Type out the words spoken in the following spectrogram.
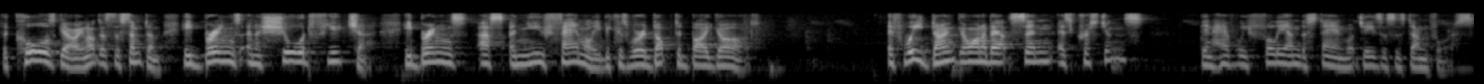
the cause going, not just the symptom. He brings an assured future. He brings us a new family because we're adopted by God. If we don't go on about sin as Christians, then have we fully understand what Jesus has done for us?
